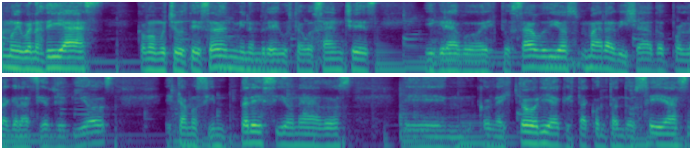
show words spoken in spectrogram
muy buenos días. Como muchos de ustedes saben, mi nombre es Gustavo Sánchez y grabo estos audios maravillado por la gracia de Dios. Estamos impresionados em, con la historia que está contando Oseas,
